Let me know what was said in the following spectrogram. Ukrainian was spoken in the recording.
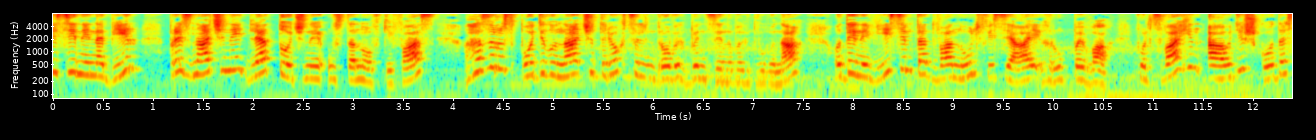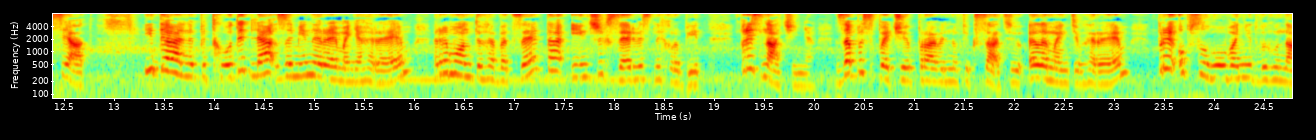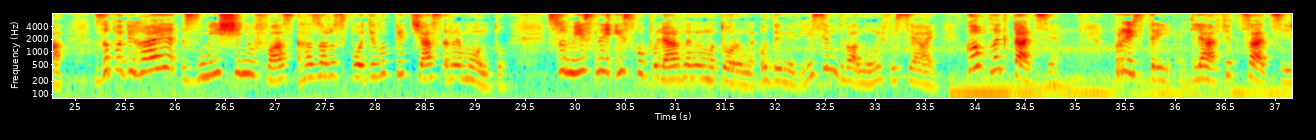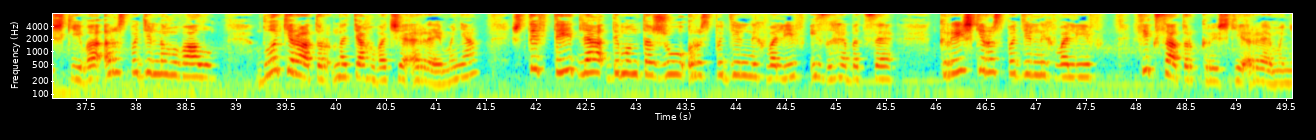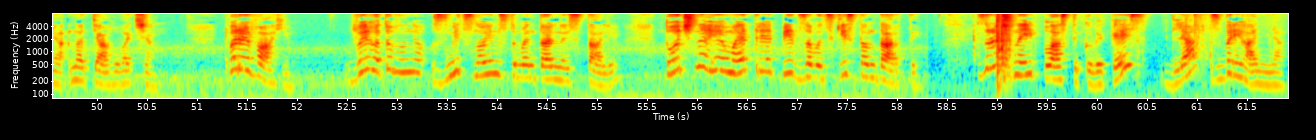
Професійний набір призначений для точної установки фаз газорозподілу на чотирьохциліндрових бензинових двигунах 1.8 та 2.0 FCI групи ВАГ Volkswagen, Audi, Шкода, Seat. Ідеально підходить для заміни ременя ГРМ, ремонту ГБЦ та інших сервісних робіт. Призначення забезпечує правильну фіксацію елементів ГРМ при обслуговуванні двигуна, запобігає зміщенню фаз газорозподілу під час ремонту, сумісний із популярними моторами 1.8, 2.0 FCI. Комплектація. Пристрій для фіксації шківа розподільного валу, блокіратор натягувача ременя, штифти для демонтажу розподільних валів із ГБЦ, кришки розподільних валів, фіксатор кришки ременя натягувача. Переваги. Виготовлено з міцної інструментальної сталі, точна геометрія під заводські стандарти, зручний пластиковий кейс для зберігання.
